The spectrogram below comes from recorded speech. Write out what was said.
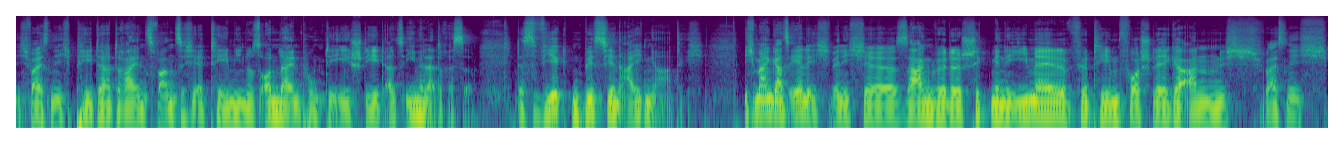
ich weiß nicht, peter23at-online.de steht als E-Mail-Adresse. Das wirkt ein bisschen eigenartig. Ich meine ganz ehrlich, wenn ich äh, sagen würde, schickt mir eine E-Mail für Themenvorschläge an, ich weiß nicht,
